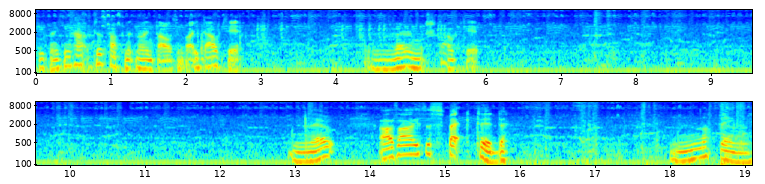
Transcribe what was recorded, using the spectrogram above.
See if anything ha does happen at 9,000, but I doubt it. Very much doubt it. No. As I suspected. Nothing.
